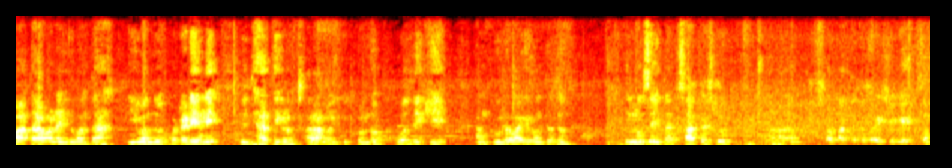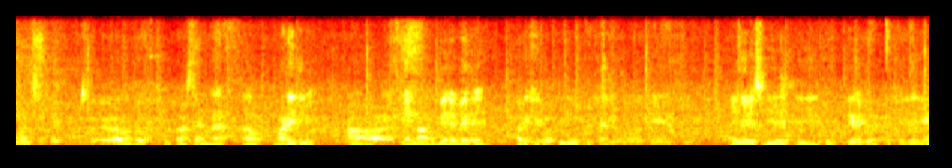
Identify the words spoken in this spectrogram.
ವಾತಾವರಣ ಇರುವಂತಹ ಈ ಒಂದು ಕೊಠಡಿಯಲ್ಲಿ ವಿದ್ಯಾರ್ಥಿಗಳು ಆರಾಮಾಗಿ ಕುತ್ಕೊಂಡು ಓದಲಿಕ್ಕೆ ಅನುಕೂಲವಾಗಿರುವಂಥದ್ದು. ಇಲ್ಲೂ ಸಹಿತ ಸಾಕಷ್ಟು ಸ್ಪರ್ಧಾತ್ಮಕ ಪರೀಕ್ಷೆಗೆ ಸಂಬಂಧಿಸಿದಂತೆ ಪುಸ್ತಕಗಳ ಒಂದು ವ್ಯವಸ್ಥೆಯನ್ನು ನಾವು ಮಾಡಿದ್ದೀವಿ. ಏನು ನಾವು ಬೇರೆ ಬೇರೆ ಪರೀಕ್ಷೆಗಳು ಪಿ ಡಿ ಒ ಪರೀಕ್ಷೆ ಆಗಿರ್ಬೋದು K S I A S D S D ರೀತಿ ಬೇರೆ ಬೇರೆ ಪರೀಕ್ಷೆಗಳಿಗೆ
